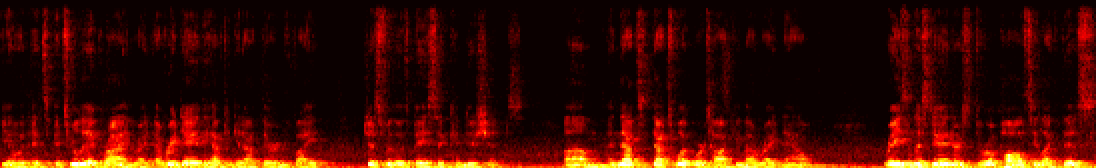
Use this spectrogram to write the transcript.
you know, it's, it's really a grind, right? Every day they have to get out there and fight just for those basic conditions. Um, and that's, that's what we're talking about right now. Raising the standards through a policy like this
